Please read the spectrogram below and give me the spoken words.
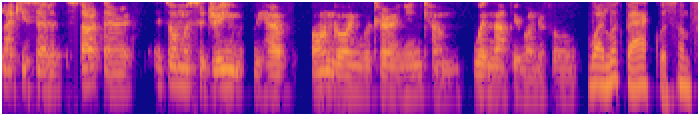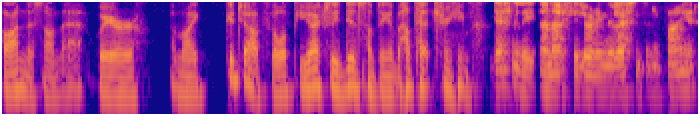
Like you said at the start there, it's almost a dream. We have ongoing recurring income. Wouldn't that be wonderful? Well, I look back with some fondness on that, where I'm like, good job, Philip. You actually did something about that dream. Definitely. And actually learning the lessons and applying it.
